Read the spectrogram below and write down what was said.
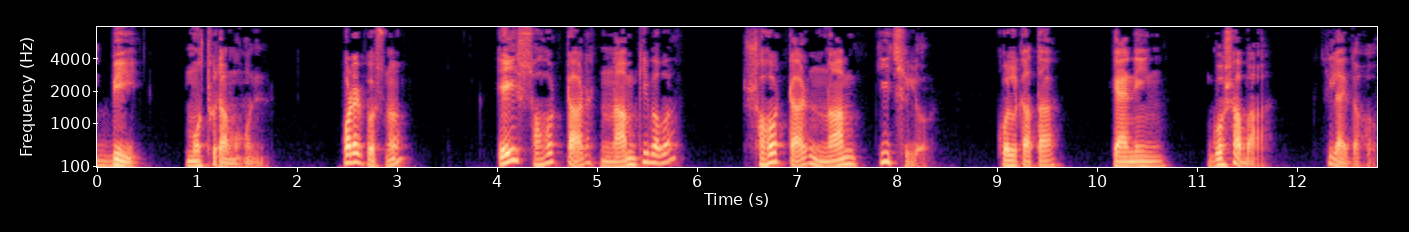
বি, মথুরামোহন। পরের প্রশ্ন, এই শহরটার নাম কি বাবা? শহরটার নাম কি ছিল? কলকাতা, ক্যানিং, গোসাবা শিলাইদহ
